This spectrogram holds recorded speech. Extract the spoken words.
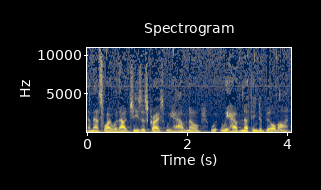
And that's why without Jesus Christ, we have, no, we have nothing to build on.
